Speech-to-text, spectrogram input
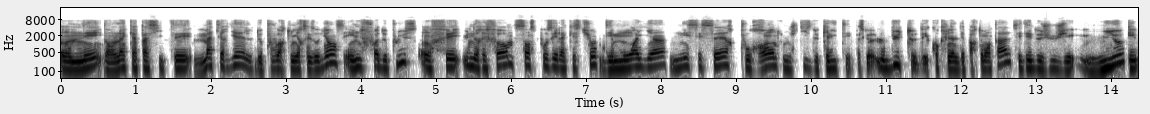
On est dans l'incapacité matérielle de pouvoir tenir ces audiences et une fois de plus, on fait une réforme sans se poser la question des moyens nécessaires pour rendre une justice de qualité. Parce que le but des cours criminelles départementales, c'était de juger mieux et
